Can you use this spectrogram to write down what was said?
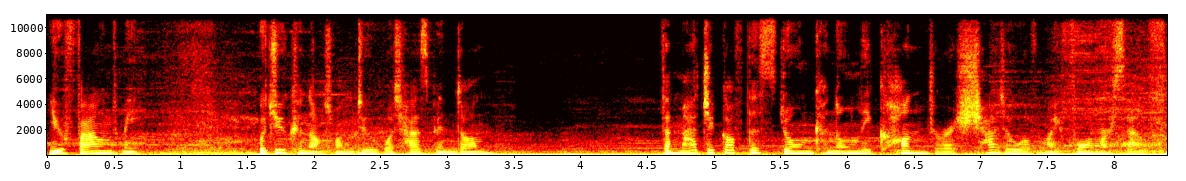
You found me, but you cannot undo what has been done. The magic of the stone can only conjure a shadow of my former self.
